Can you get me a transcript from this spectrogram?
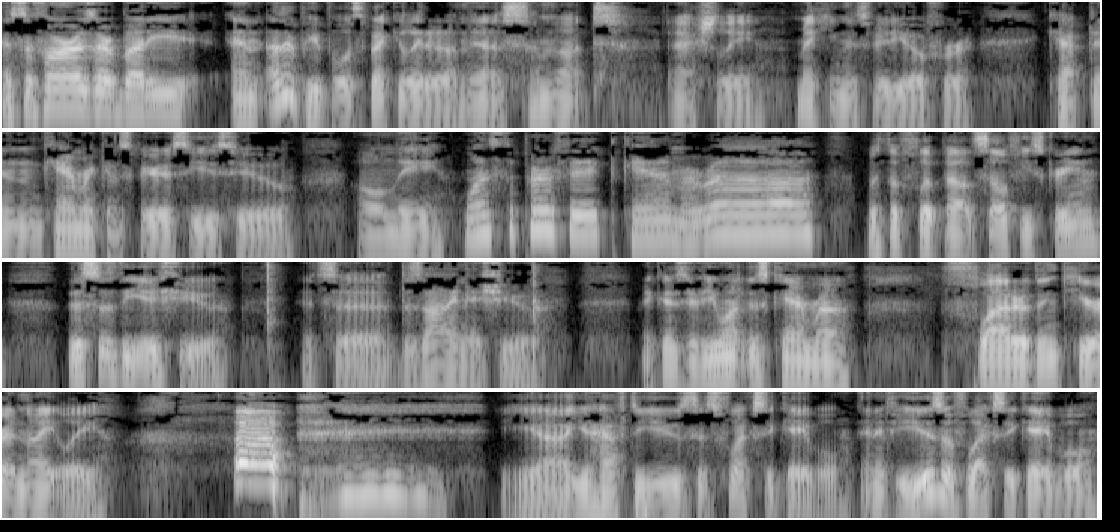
as far as our buddy and other people have speculated on this, I'm not actually making this video for Captain Camera Conspiracies who only wants the perfect camera with a flip out selfie screen. This is the issue. It's a design issue. Because if you want this camera flatter than Keira Knightley, yeah, you have to use this flexi cable. And if you use a flexi cable,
